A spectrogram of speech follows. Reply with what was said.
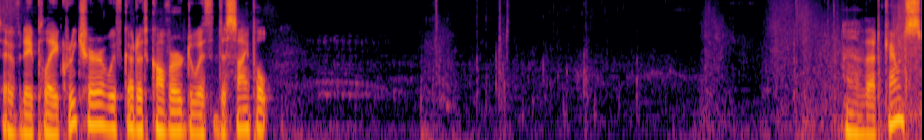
So if they play creature, we've got it covered with Disciple. And that counts.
